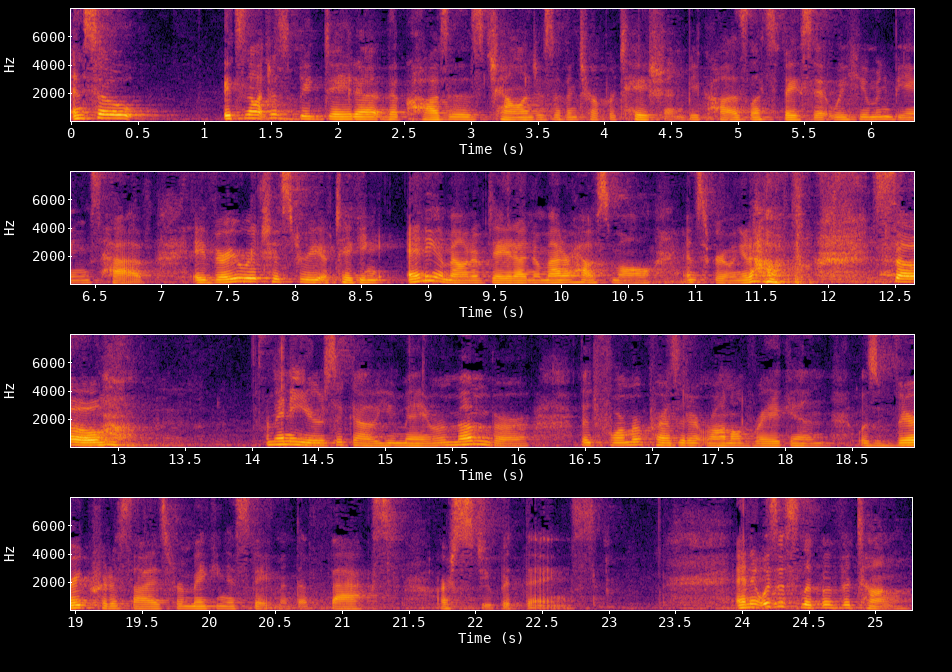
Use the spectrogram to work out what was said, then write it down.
And so it's not just big data that causes challenges of interpretation, because let's face it, we human beings have a very rich history of taking any amount of data, no matter how small, and screwing it up. so, many years ago, you may remember that former President Ronald Reagan was very criticized for making a statement that facts are stupid things. And it was a slip of the tongue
